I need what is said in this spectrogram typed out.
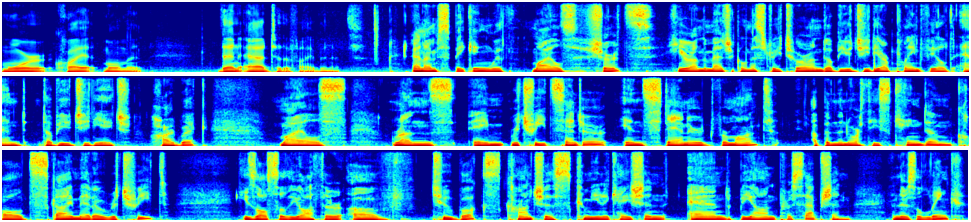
more quiet moment, then add to the five minutes. And I'm speaking with Miles Sherts here on the Magical Mystery Tour on WGDR Plainfield and WGDH Hardwick. Miles runs a retreat center in Stannard, Vermont, up in the Northeast Kingdom called Sky Meadow Retreat. He's also the author of two books, Conscious Communication and Beyond Perception. And there's a link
